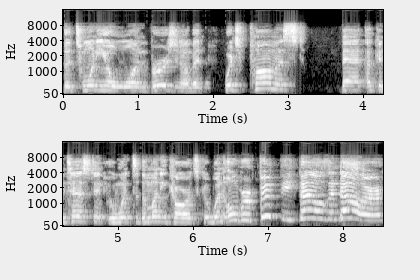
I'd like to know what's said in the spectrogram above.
the 2001 version of it, which promised that a contestant who went to the money cards could win over $50,000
